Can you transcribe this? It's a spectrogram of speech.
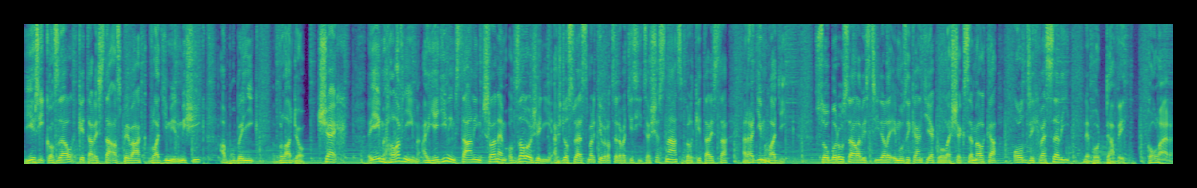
Jiří Kozel, kytarista a zpěvák Vladimír Mišík a bubeník Vlado Čech. Jejím hlavním a jediným stálým členem od založení až do své smrti v roce 2016 byl kytarista Radim Hladík. V souboru se ale vystřídali i muzikanti jako Lešek Semelka, Oldřich Veselý nebo David Koller.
